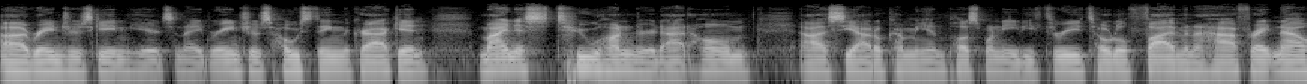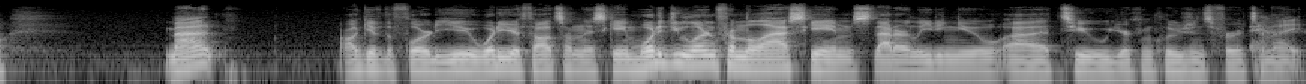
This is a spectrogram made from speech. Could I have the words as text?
uh, Rangers game here tonight. Rangers hosting the Kraken, minus two hundred at home. Uh, Seattle coming in plus one eighty three. Total five and a half right now. Matt, I'll give the floor to you. What are your thoughts on this game? What did you learn from the last games that are leading you to your conclusions for tonight?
